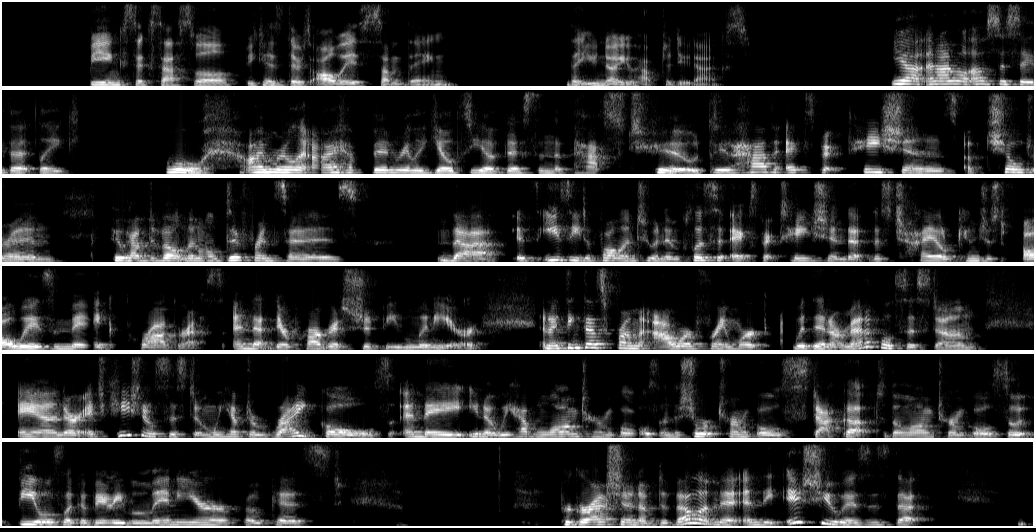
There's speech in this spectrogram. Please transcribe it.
being successful because there's always something that you know you have to do next. Yeah. And I will also say that, like, oh, I'm really, I have been really guilty of this in the past too, to have expectations of children who have developmental differences that it's easy to fall into an implicit expectation that this child can just always make progress and that their progress should be linear. And I think that's from our framework within our medical system and our educational system. We have to write goals and they you know we have long-term goals and the short-term goals stack up to the long-term goals. So it feels like a very linear focused progression of development. And the issue is is that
